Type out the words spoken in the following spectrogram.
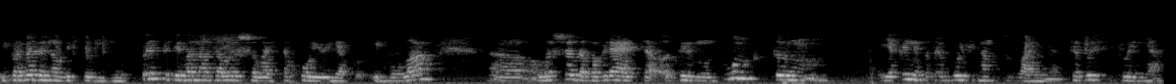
і приведена у відповідність. В принципі, вона залишилась такою, як і була. Е, Лише додається один пункт, який не потребує фінансування. Це висвітлення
